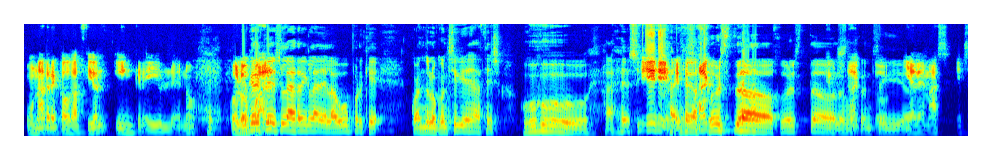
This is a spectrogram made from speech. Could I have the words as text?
una recaudación increíble, ¿no? Con lo Yo creo que es la regla de la U porque cuando lo consigues haces, ¡uh! Sí, justo, justo lo hemos conseguido. Y además es,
